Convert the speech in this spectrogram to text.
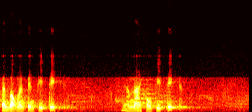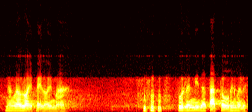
ท่านบอกมันเป็นปีติอำนาจของปีติ นั่งแล้วลอยไปลอยมา พูดเรื่องนี้หนะตาโตขึ้นมาเลย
